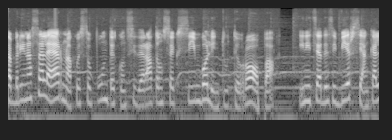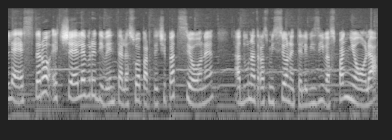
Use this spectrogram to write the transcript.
Sabrina Salerno a questo punto è considerata un sex symbol in tutta Europa. Inizia ad esibirsi anche all'estero e celebre diventa la sua partecipazione ad una trasmissione televisiva spagnola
